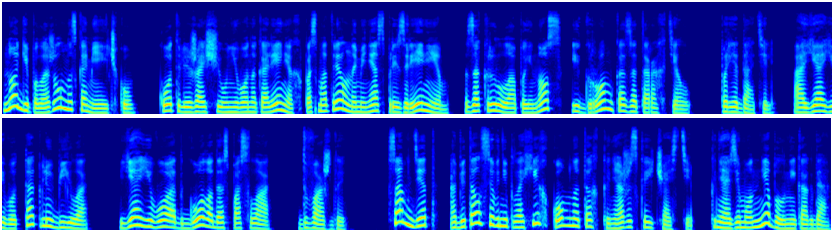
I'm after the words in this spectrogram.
Ноги положил на скамеечку. Кот, лежащий у него на коленях, посмотрел на меня с презрением, закрыл лапой нос и громко затарахтел. Предатель. А я его так любила. Я его от голода спасла. Дважды. Сам дед обитался в неплохих комнатах княжеской части. Князем он не был никогда.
